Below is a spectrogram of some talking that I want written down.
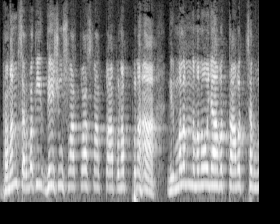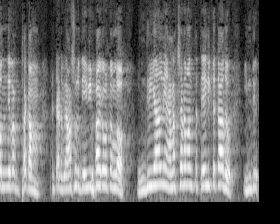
భ్రమన్ సర్వతీర్థేషు స్నాత్వా స్నాత్వా పునః పునః. నిర్మలం నమనో యావత్ తావత్ సర్వం నిరర్ధకం. అంటాడు వ్యాసుడు దేవి భాగవతంలో. ఇంద్రియాల్ని అణచడం అంత తేలిక కాదు. ఇంద్రి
